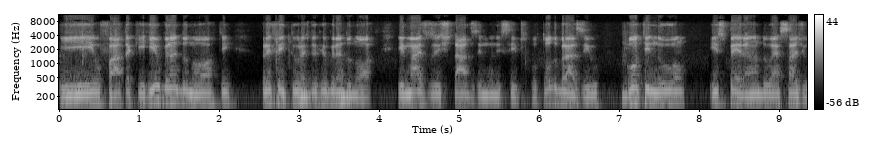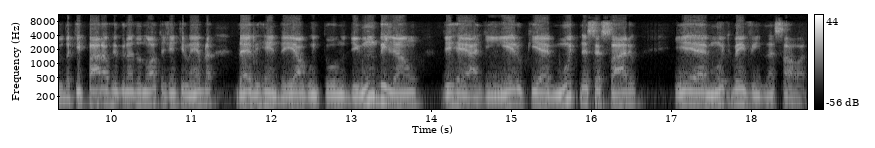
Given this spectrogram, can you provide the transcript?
E o fato é que Rio Grande do Norte, prefeituras do Rio Grande do Norte e mais os estados e municípios por todo o Brasil continuam esperando essa ajuda, que para o Rio Grande do Norte, a gente lembra, deve render algo em torno de um bilhão de reais, dinheiro que é muito necessário e é muito bem-vindo nessa hora.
